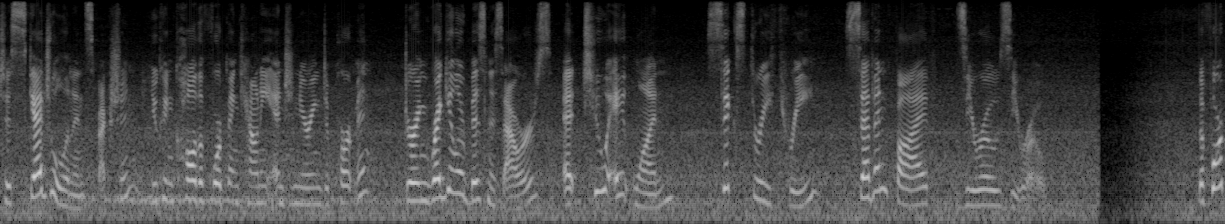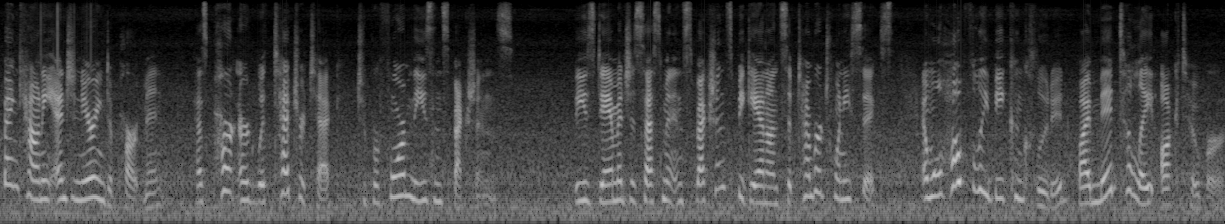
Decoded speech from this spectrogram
To schedule an inspection, you can call the Fort Bend County Engineering Department during regular business hours at 281 633 7500. The Fort Bend County Engineering Department has partnered with Tetra Tech to perform these inspections. These damage assessment inspections began on September 26th and will hopefully be concluded by mid to late October.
